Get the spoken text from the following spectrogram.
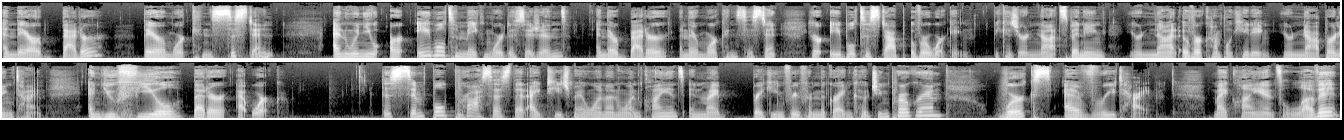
and they are better, they are more consistent. And when you are able to make more decisions and they're better and they're more consistent, you're able to stop overworking because you're not spending, you're not overcomplicating, you're not burning time, and you feel better at work. The simple process that I teach my one on one clients in my Breaking Free from the Grind coaching program works every time. My clients love it,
